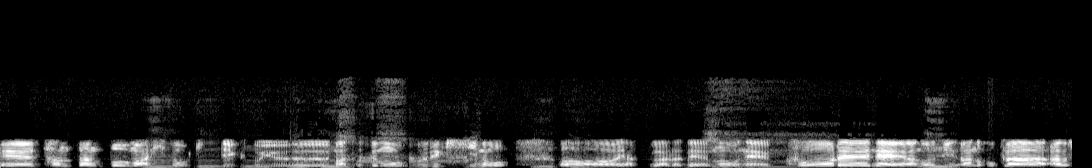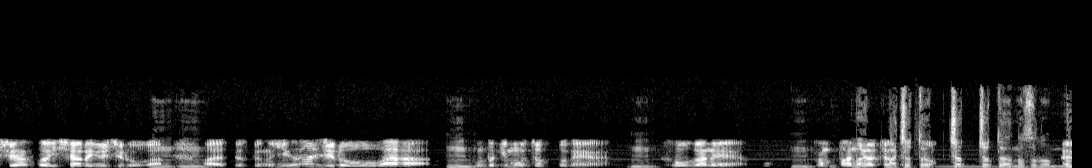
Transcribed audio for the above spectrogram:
えー淡々と、まあ、人を切っていくというまあ、とても腕利きの、うんあー役柄で、もうね、これね、あの、うん。じあの他あの主役は石原裕次郎が、うんうん。あやってるんですけど、裕次郎は、うん。その時もうちょっとね、うん。顔がね、うん。パンパンになっちゃまあ、ってちょっと、ちょ、ちょっとあの、その、む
